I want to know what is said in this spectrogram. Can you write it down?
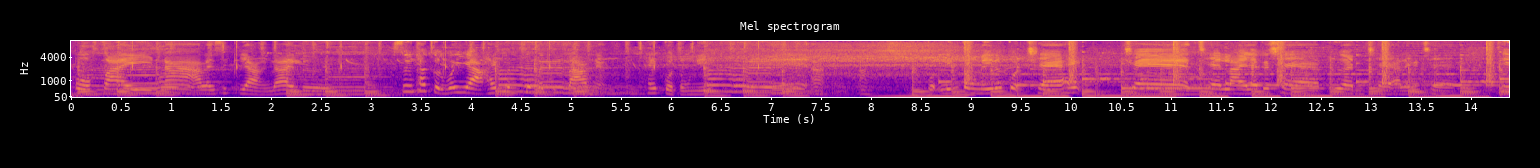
โปรไฟล์หน้าอะไรสักอย่างได้เลย ซึ่งถ้าเกิดว่าอยากให้เพื่อนๆมาติดตามเนี่ย ให้กดตรงนี้นี่อะอะกดลิงก์ตรงนี้แล้วกดแชร์ให้แชร์แชร์ไลน์แล้วก็แชร์เพื่อนแชร์อะไรก็แชร์ ที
